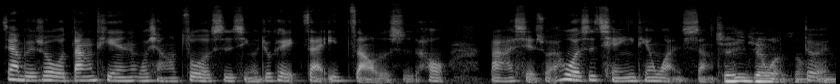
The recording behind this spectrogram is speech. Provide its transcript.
这样，比如说我当天我想要做的事情，我就可以在一早的时候把它写出来，或者是前一天晚上，前一天晚上。对嗯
